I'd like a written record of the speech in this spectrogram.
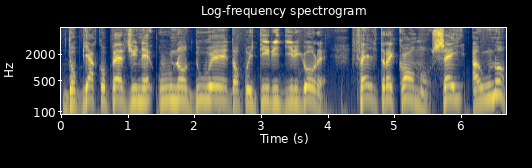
Dobbiaco Pergine 1-2 dopo i tiri di rigore, Feltre Como 6 1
